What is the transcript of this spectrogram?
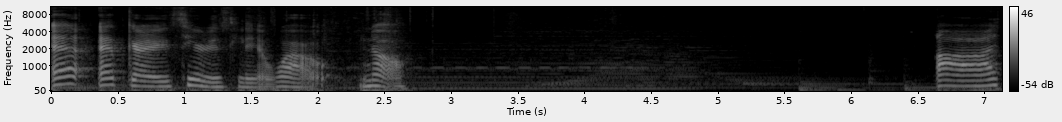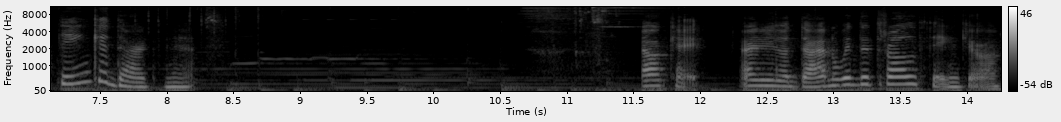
Ed Edgar, seriously, wow. No. I think darkness. Okay, are you done with the troll? Thank you.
